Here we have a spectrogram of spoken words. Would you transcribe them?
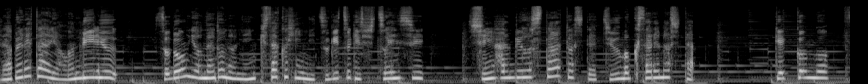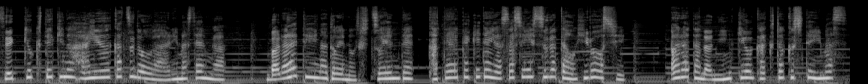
ラブレターやオンリーユー、ソドンヨなどの人気作品に次々出演し、新韓流スターとして注目されました。結婚後、積極的な俳優活動はありませんが、バラエティなどへの出演で家庭的で優しい姿を披露し、新たな人気を獲得しています。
